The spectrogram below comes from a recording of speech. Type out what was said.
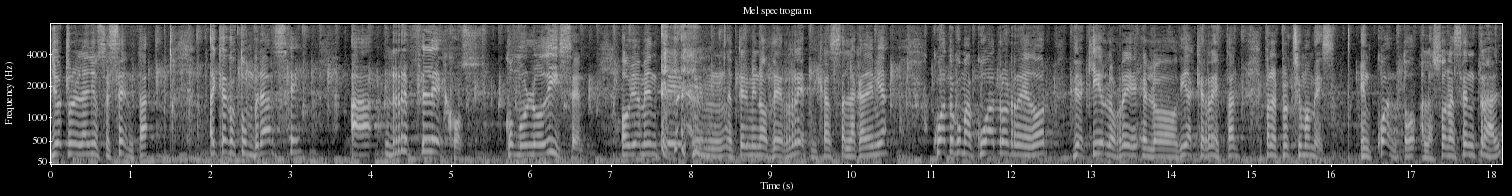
y otro en el año 60, hay que acostumbrarse a reflejos, como lo dicen, obviamente en, en términos de réplicas en la academia, 4,4 alrededor de aquí en los, re- en los días que restan para el próximo mes. En cuanto a la zona central,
